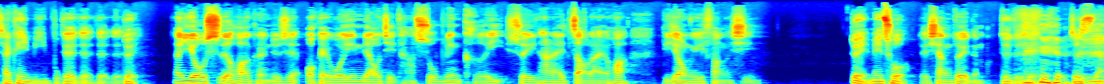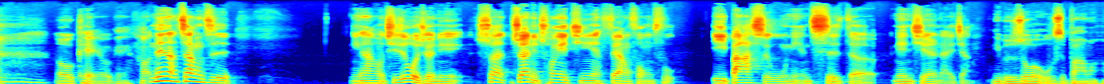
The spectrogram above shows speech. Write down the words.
才可以弥补。对对对对对。那优势的话，可能就是 OK，我已经了解他，说不定可以，所以他来找来的话，比较容易放心。对，没错，对，相对的嘛。对对对，就是这样。OK OK，好，那那这样子，你看哦，其实我觉得你算，虽然你创业经验非常丰富。以八十五年次的年轻人来讲，你不是说五十八吗？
